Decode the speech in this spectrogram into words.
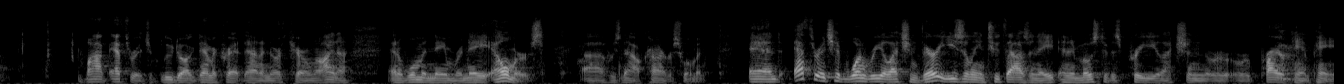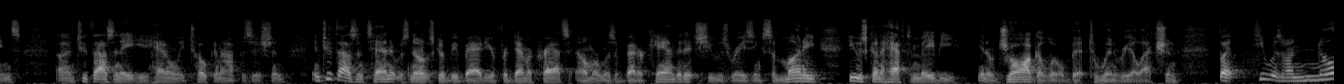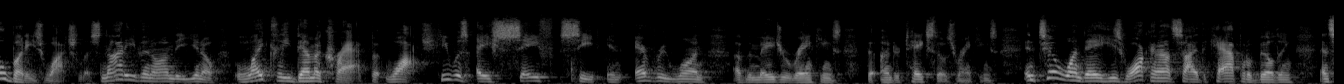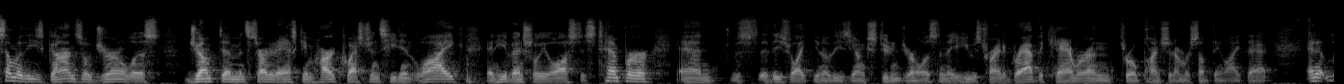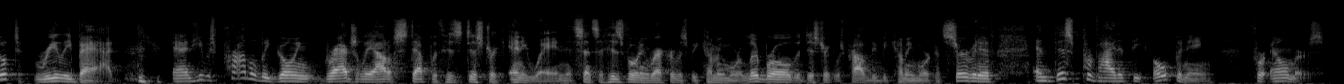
Bob Etheridge, a Blue Dog Democrat down in North Carolina, and a woman named Renee Ellmers, uh, who's now a congresswoman. And Etheridge had won re-election very easily in 2008 and in most of his pre-election or, or prior campaigns. Uh, in 2008, he had only token opposition. In 2010, it was known it was going to be a bad year for Democrats. Elmer was a better candidate. She was raising some money. He was going to have to maybe, you know, jog a little bit to win re-election but he was on nobody's watch list, not even on the, you know, likely Democrat, but watch. He was a safe seat in every one of the major rankings that undertakes those rankings. Until one day he's walking outside the Capitol building and some of these gonzo journalists jumped him and started asking him hard questions he didn't like, and he eventually lost his temper. And was, these were like, you know, these young student journalists, and they, he was trying to grab the camera and throw a punch at him or something like that and it looked really bad. and he was probably going gradually out of step with his district anyway, in the sense that his voting record was becoming more liberal, the district was probably becoming more conservative, and this provided the opening for Ellmers.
